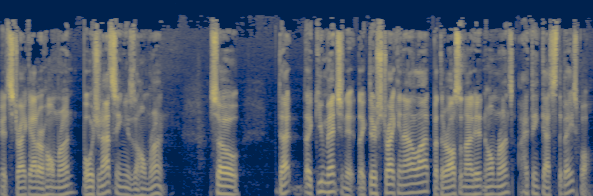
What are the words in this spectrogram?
It's strikeout or home run. But what you're not seeing is the home run. So that like you mentioned it, like they're striking out a lot, but they're also not hitting home runs. I think that's the baseball.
